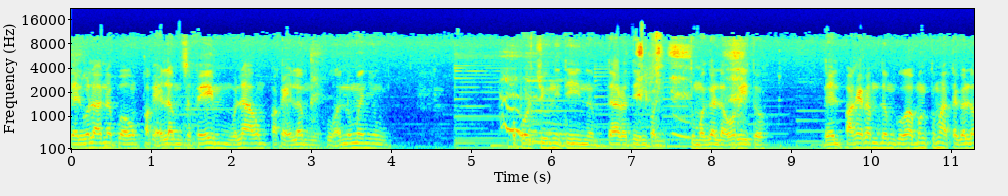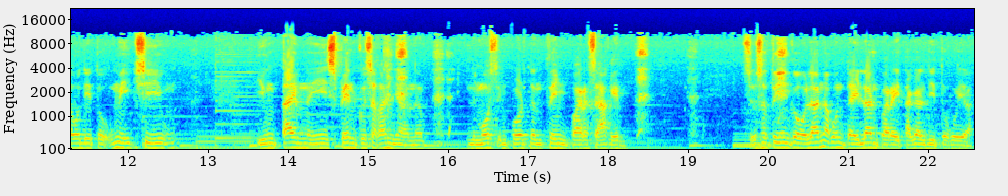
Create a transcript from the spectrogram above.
Dahil wala na po akong pakialam sa fame, wala akong pakialam kung ano man yung opportunity na darating pag tumagal ako rito. Dahil pakiramdam ko habang tumatagal ako dito, umiiksi yung yung time na i-spend ko sa kanya na the most important thing para sa akin. So sa tingin ko, wala na akong dahilan para itagal dito, kuya.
